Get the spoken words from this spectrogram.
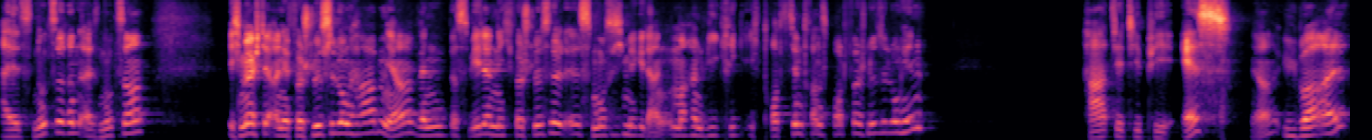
Als Nutzerin, als Nutzer, ich möchte eine Verschlüsselung haben, ja, wenn das WLAN nicht verschlüsselt ist, muss ich mir Gedanken machen, wie kriege ich trotzdem Transportverschlüsselung hin? HTTPS, ja, überall.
